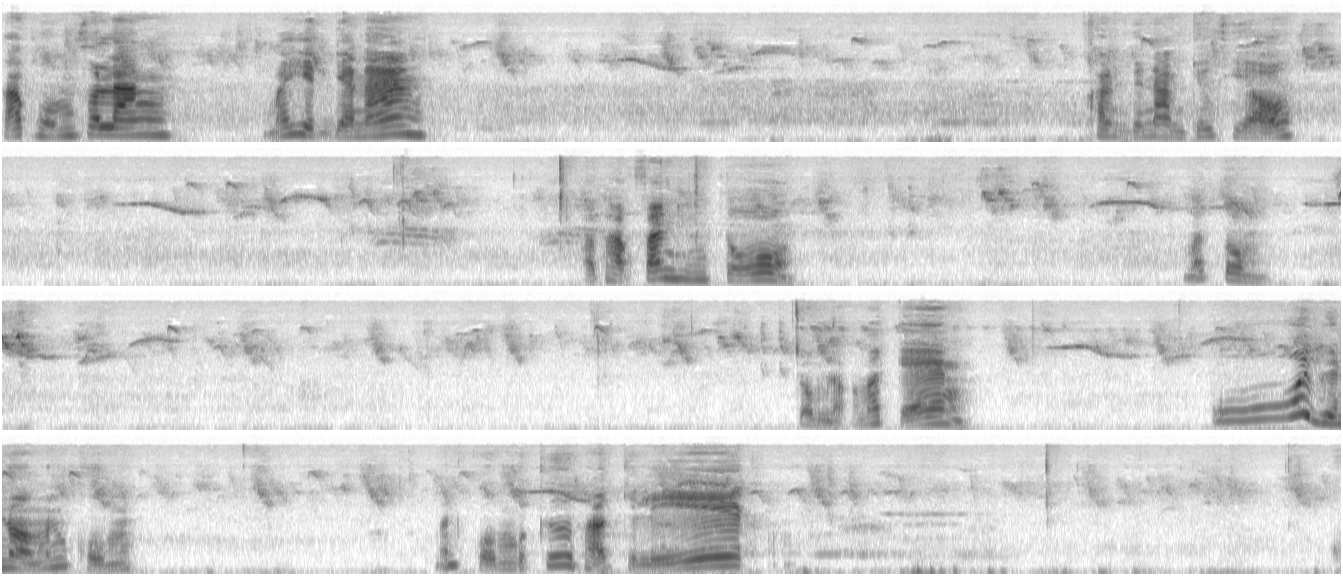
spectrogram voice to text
ผักหอมฝรั่งมาเห็ดยานางขั้นเป็นน้ำเขียวๆเอาผักฟันถึงโต มาต้มต้มแล้วก็มาแกงโอ้ยพี่น้องมันขม มันขมก็คือผักกิเล็กข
